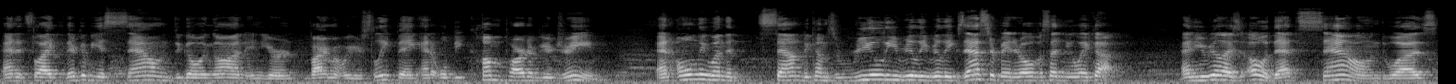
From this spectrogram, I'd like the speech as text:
And it's like there could be a sound going on in your environment where you're sleeping and it will become part of your dream. And only when the sound becomes really, really, really exacerbated, all of a sudden you wake up and you realize, oh, that sound was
